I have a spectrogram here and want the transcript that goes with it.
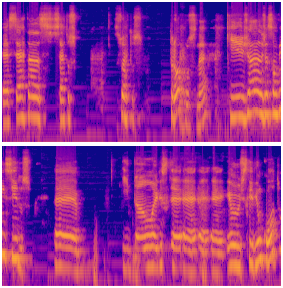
é, certas, certos, certos tropos né, que já, já são vencidos. É, então, eles, é, é, é, é eu escrevi um conto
